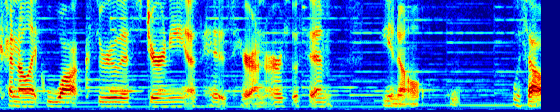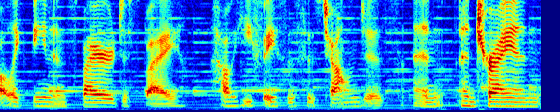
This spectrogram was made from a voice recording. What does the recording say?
kind of like walk through this journey of his here on earth with him, you know, without like being inspired just by how he faces his challenges and and try and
